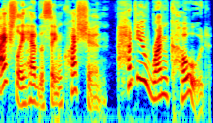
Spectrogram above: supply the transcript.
I actually had the same question. How do you run code?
